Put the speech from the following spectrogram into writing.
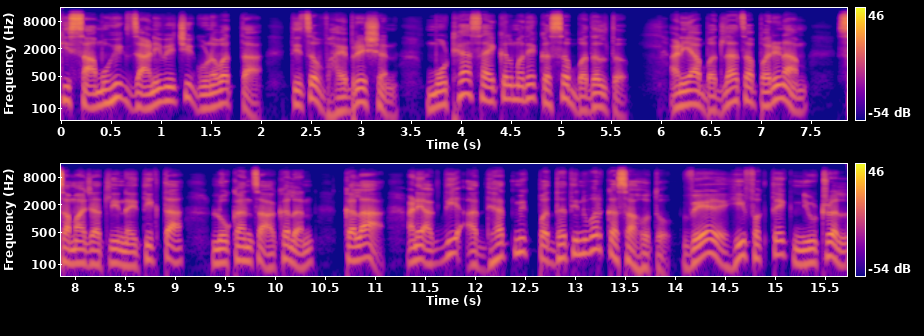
की सामूहिक जाणीवेची गुणवत्ता तिचं व्हायब्रेशन मोठ्या सायकलमध्ये कसं बदलतं आणि या बदलाचा परिणाम समाजातली नैतिकता लोकांचं आकलन कला आणि अगदी आध्यात्मिक पद्धतींवर कसा होतो? वेळ ही फक्त एक न्यूट्रल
